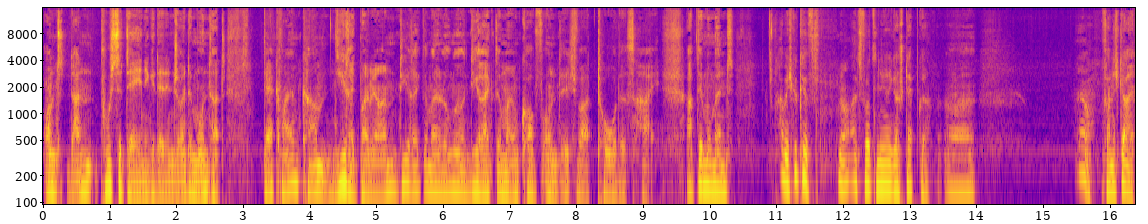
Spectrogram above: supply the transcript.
und dann pustet derjenige, der den Joint im Mund hat. Der Qualm kam direkt bei mir an, direkt in meine Lunge, direkt in meinem Kopf und ich war todeshigh. Ab dem Moment habe ich gekifft ja, als 14-jähriger Steppke. Äh, ja, fand ich geil.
